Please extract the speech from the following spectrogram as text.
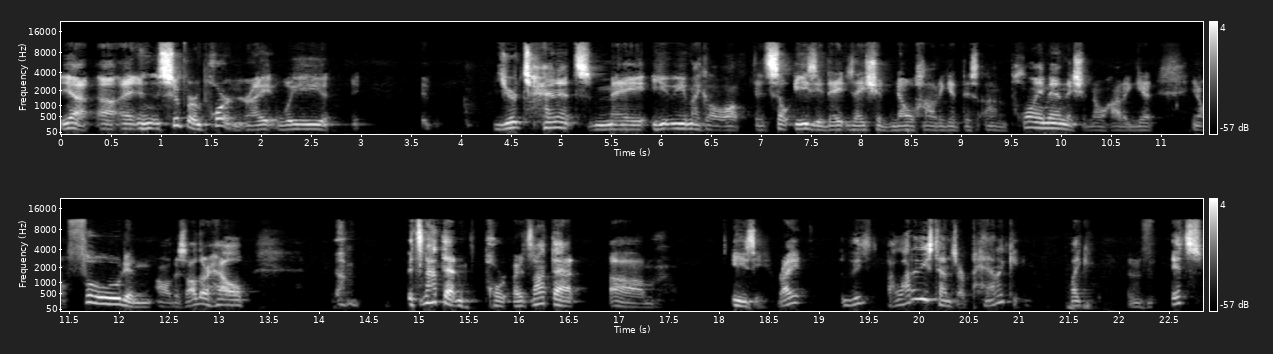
yeah, uh, and it's super important, right? We your tenants may you, you might go oh it's so easy they, they should know how to get this unemployment they should know how to get you know food and all this other help um, it's not that important it's not that um, easy, right? These a lot of these tenants are panicking. Like it's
